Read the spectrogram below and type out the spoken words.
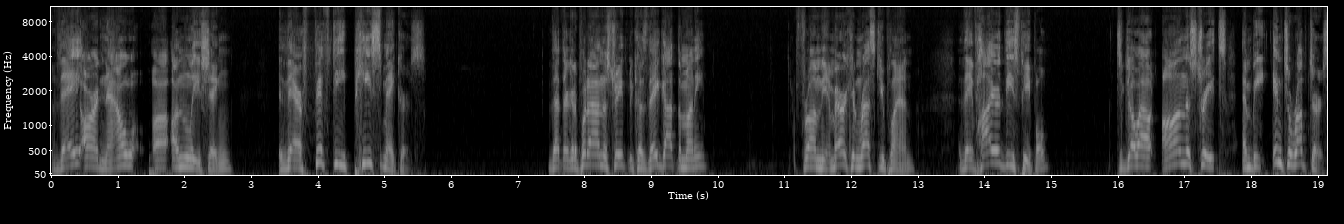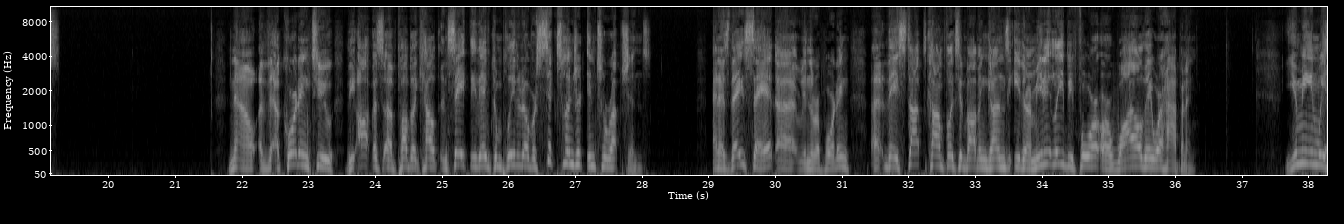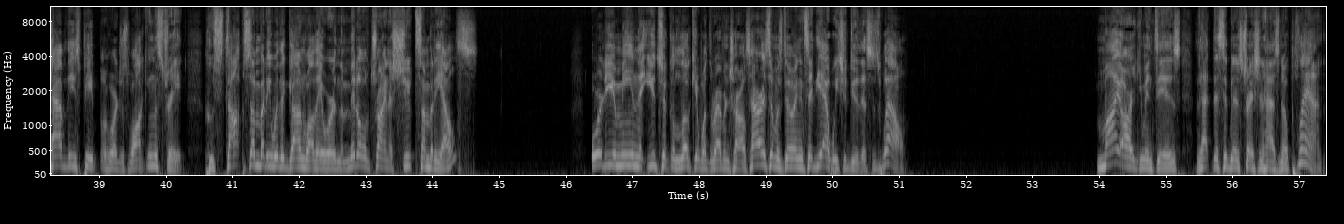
they are now uh, unleashing their 50 peacemakers that they're going to put out on the streets because they got the money from the American Rescue Plan. They've hired these people to go out on the streets and be interrupters. Now, according to the Office of Public Health and Safety, they've completed over 600 interruptions. And as they say it uh, in the reporting, uh, they stopped conflicts involving guns either immediately, before, or while they were happening. You mean we have these people who are just walking the street who stopped somebody with a gun while they were in the middle of trying to shoot somebody else? Or do you mean that you took a look at what the Reverend Charles Harrison was doing and said, yeah, we should do this as well? My argument is that this administration has no plan.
